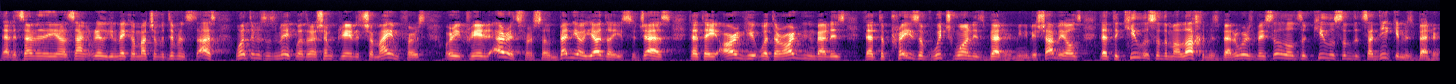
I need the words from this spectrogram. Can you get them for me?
that it's you know, it's not really going to make a much of a difference to us. What difference does it make whether Hashem created Shemayim first or He created Eretz first? So in Ben Yoyada, he suggests that they argue, what they're arguing about is that the praise of which one is better. Meaning, Beshami holds that the kilus of the Malachim is better, whereas Beisil holds the kilus of the Tzaddikim is better.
